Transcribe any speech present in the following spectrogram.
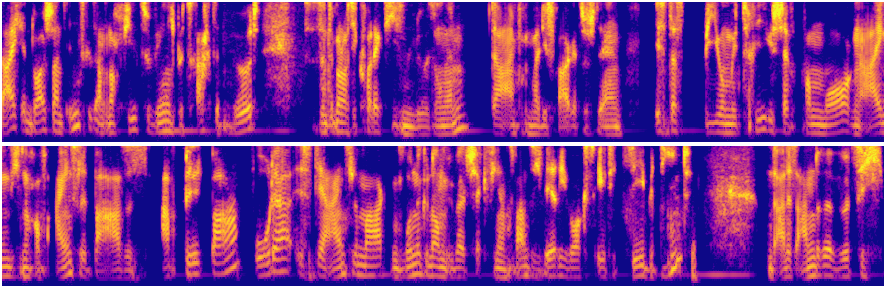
vielleicht in Deutschland insgesamt noch viel zu wenig betrachtet wird, sind immer noch die kollektiven Lösungen. Da einfach mal die Frage zu stellen, ist das Biometriegeschäft von morgen eigentlich noch auf Einzelbasis abbildbar oder ist der Einzelmarkt im Grunde genommen über Check24, Verivox, etc. bedient und alles andere wird sich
